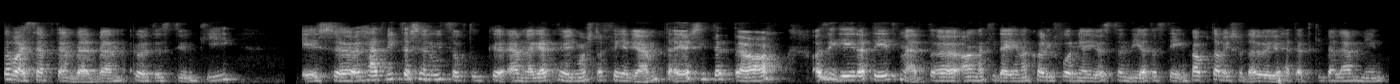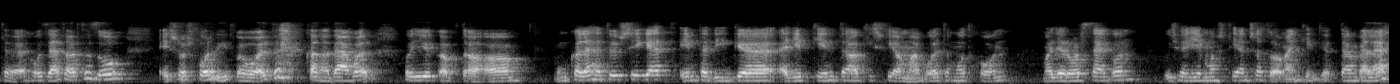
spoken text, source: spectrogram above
Tavaly szeptemberben költöztünk ki, és hát viccesen úgy szoktuk emlegetni, hogy most a férjem teljesítette a, az ígéretét, mert annak idején a kaliforniai ösztöndíjat azt én kaptam, és oda ő jöhetett ki velem, mint hozzátartozó, és most fordítva volt Kanadával, hogy ő kapta a munkalehetőséget, én pedig egyébként a kisfiammal voltam otthon Magyarországon, úgyhogy én most ilyen csatolmányként jöttem vele.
